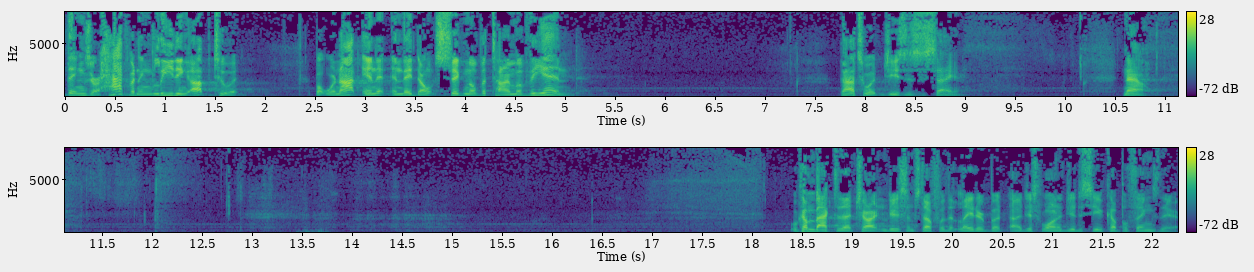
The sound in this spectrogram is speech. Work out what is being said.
things are happening leading up to it. But we're not in it, and they don't signal the time of the end. That's what Jesus is saying. Now, we'll come back to that chart and do some stuff with it later, but I just wanted you to see a couple things there.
